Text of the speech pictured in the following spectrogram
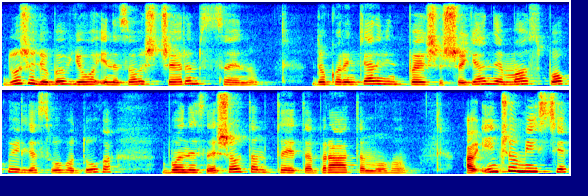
дуже любив його і назвав щирим сином. До коринтян він пише, що я не мав спокою для свого духа, бо не знайшов там Тита, брата мого. А в іншому місці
